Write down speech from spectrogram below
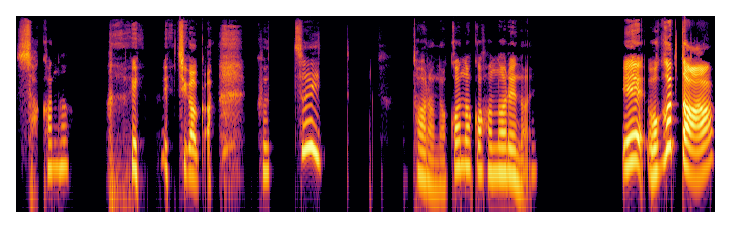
魚？え、違うか。くっついたらなかなか離れない。え、わかった？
